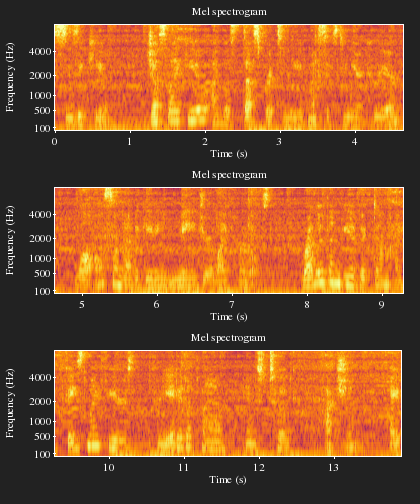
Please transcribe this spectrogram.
Susie Q. Just like you, I was desperate to leave my 16 year career while also navigating major life hurdles. Rather than be a victim, I faced my fears, created a plan, and took action. I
